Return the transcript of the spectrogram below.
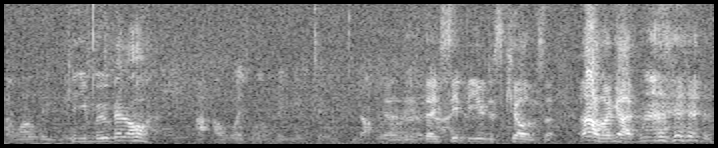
I want to be. Can you move at all? I always want to be you too. Dr. Yeah, Mario the, the. CPU just killed himself. Oh my god.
